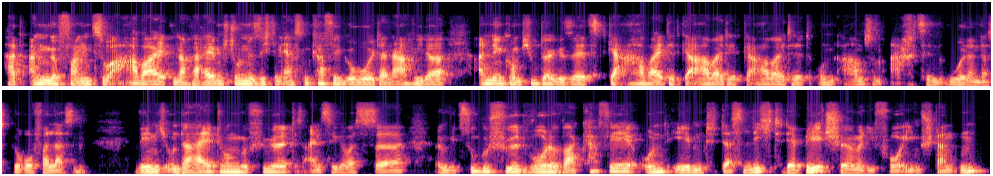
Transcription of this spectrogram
hat angefangen zu arbeiten, nach einer halben Stunde sich den ersten Kaffee geholt, danach wieder an den Computer gesetzt, gearbeitet, gearbeitet, gearbeitet und abends um 18 Uhr dann das Büro verlassen. Wenig Unterhaltung geführt. Das Einzige, was äh, irgendwie zugeführt wurde, war Kaffee und eben das Licht der Bildschirme, die vor ihm standen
